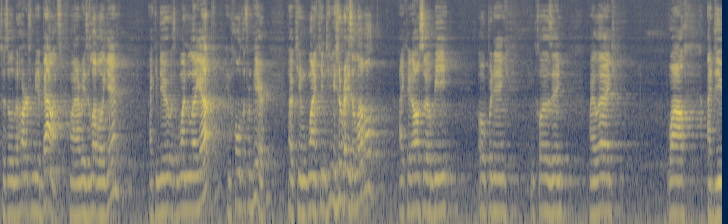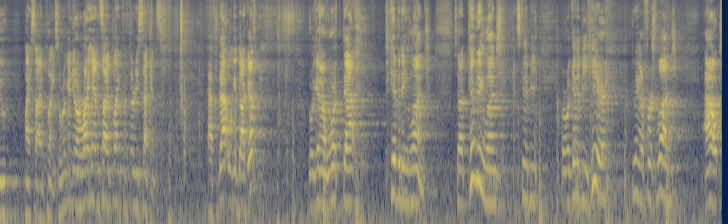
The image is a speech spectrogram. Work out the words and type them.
So it's a little bit harder for me to balance. When I raise the level again, I can do it with one leg up and hold it from here. I can want to continue to raise a level, I could also be opening and closing my leg while I do my side plank. So we're gonna do a right hand side plank for 30 seconds. After that, we'll get back up. We're gonna work that pivoting lunge. So that pivoting lunge is gonna be where we're gonna be here doing our first lunge out.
